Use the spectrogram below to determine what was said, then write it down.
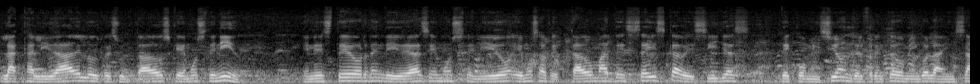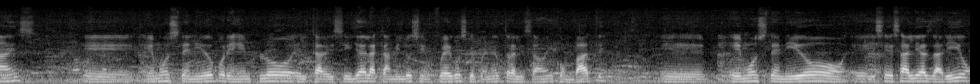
la calidad de los resultados que hemos tenido. En este orden de ideas hemos tenido, hemos afectado más de seis cabecillas de comisión del Frente Domingo Line Science. Eh, hemos tenido, por ejemplo, el cabecilla de la Camilo Cienfuegos que fue neutralizado en combate. Eh, hemos tenido eh, ese es alias Darío,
